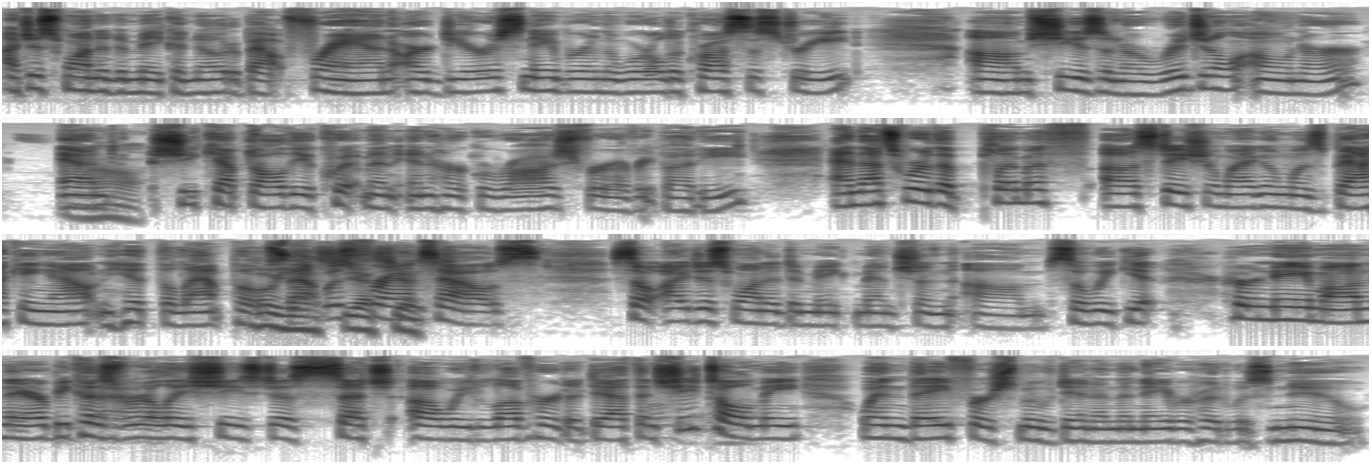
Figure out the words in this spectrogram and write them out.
I just wanted to make a note about Fran, our dearest neighbor in the world across the street. Um, she is an original owner. And wow. she kept all the equipment in her garage for everybody. And that's where the Plymouth uh, station wagon was backing out and hit the lamppost. Oh, yes, that was yes, Fran's yes. house. So I just wanted to make mention um, so we get her name on there because really she's just such, oh, we love her to death. And she told me when they first moved in and the neighborhood was new,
